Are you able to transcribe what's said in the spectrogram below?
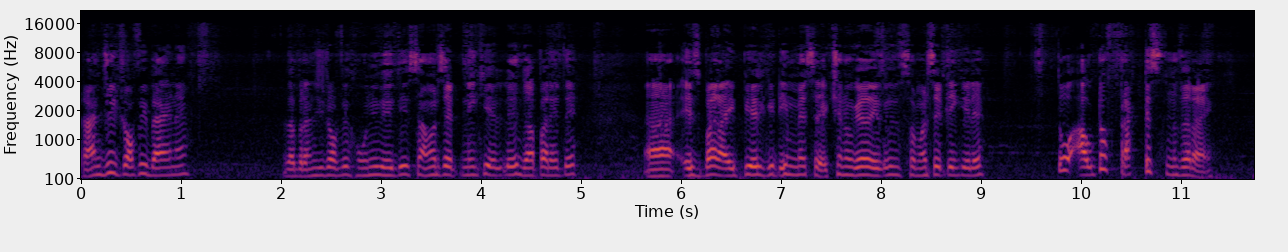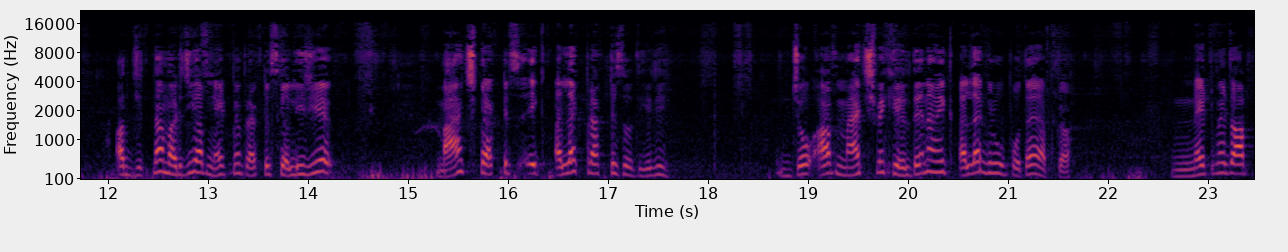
रणजी ट्रॉफी बैन है। मतलब रणजी ट्रॉफी होनी रही थी, समर सेट नहीं खेलने जा पा रहे थे। इस बार आईपीएल की टीम में सिलेक्शन हो गया समर सेटिंग के लिए। तो आउट ऑफ़ प्रैक्टिस नज़र आए। अब जितना मर्ज़ी आप नेट में प्रैक्टिस कर लीजिए मैच प्रैक्टिस एक अलग प्रैक्टिस होती है जी। जो आप मैच में खेलते हैं ना, एक अलग रूप होता है आपका। नेट में तो आप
